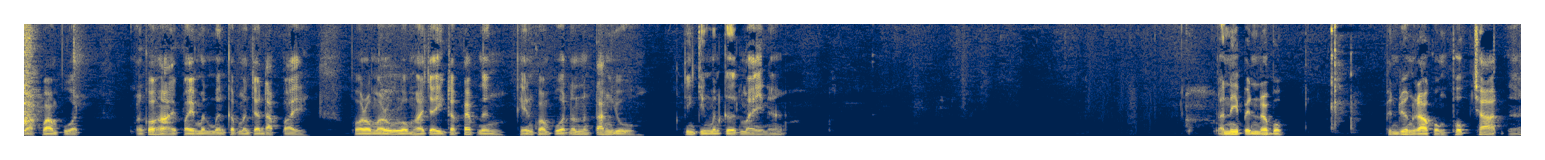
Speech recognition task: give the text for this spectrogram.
จากความปวด มันก็หายไปมันเหมือนกับมันจะดับไป พอเรามารู้ลมหายใจอีกสักแป๊บหนึ่งเห็นความปวดนั้นตั้งอยู่ จริง ๆ มันเกิดใหม่นะอันนี้เป็นระบบ เป็นเรื่องราวของภพชาตินะ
